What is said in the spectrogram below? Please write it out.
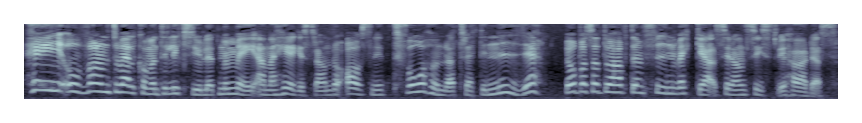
Hej och varmt välkommen till Livshjulet med mig Anna Hegerstrand och avsnitt 239. Jag hoppas att du har haft en fin vecka sedan sist vi hördes.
